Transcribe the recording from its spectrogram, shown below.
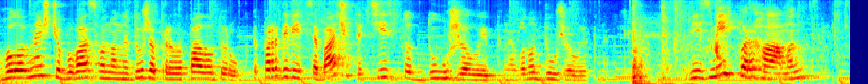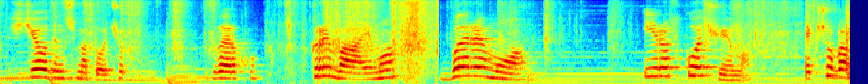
Головне, щоб у вас воно не дуже прилипало до рук. Тепер дивіться, бачите, тісто дуже липне, воно дуже липне. Візьміть пергамент, ще один шматочок зверху, вкриваємо, беремо і розкочуємо. Якщо вам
